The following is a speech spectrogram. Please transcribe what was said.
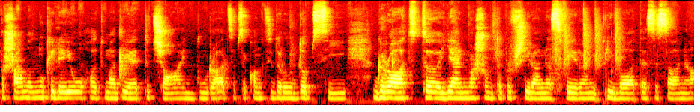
për shembull nuk i lejohet madje të qajnë burrat sepse konsiderohet dobësi, gratë të jenë ma shumë të përfshira në sferën private sesa në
